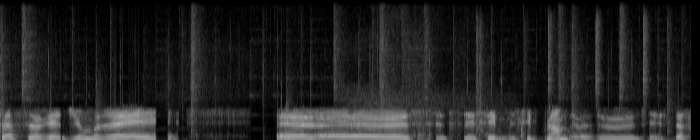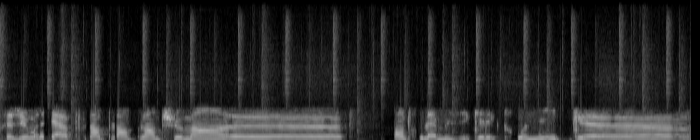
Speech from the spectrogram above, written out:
Ça se résumerait. c'est plein de, ça se résumerait à plein plein plein de chemins entre la musique électronique, euh,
